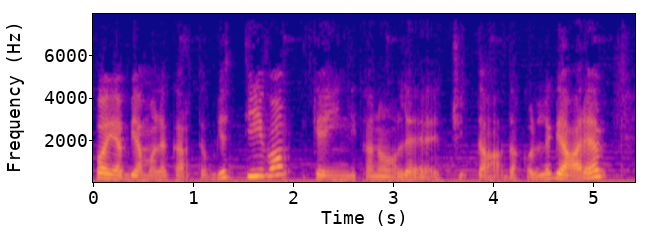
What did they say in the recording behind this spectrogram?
Poi abbiamo le carte obiettivo che indicano le città da collegare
